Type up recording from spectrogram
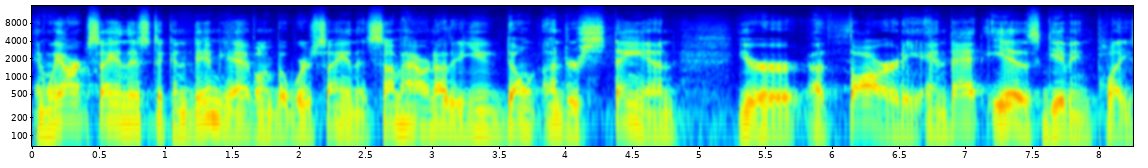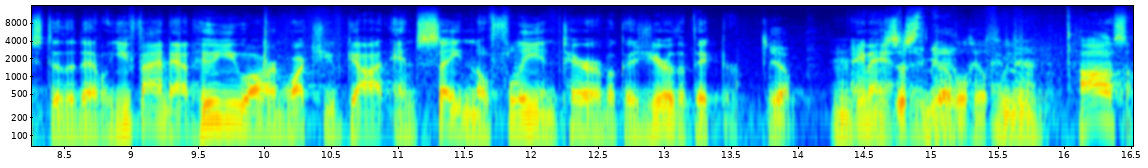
And we aren't saying this to condemn you, Evelyn, but we're saying that somehow or another you don't understand your authority, and that is giving place to the devil. You find out who you are and what you've got, and Satan will flee in terror because you're the victor. Yep. Mm. Amen. Resist Amen. the devil, he'll flee. Amen. Awesome.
